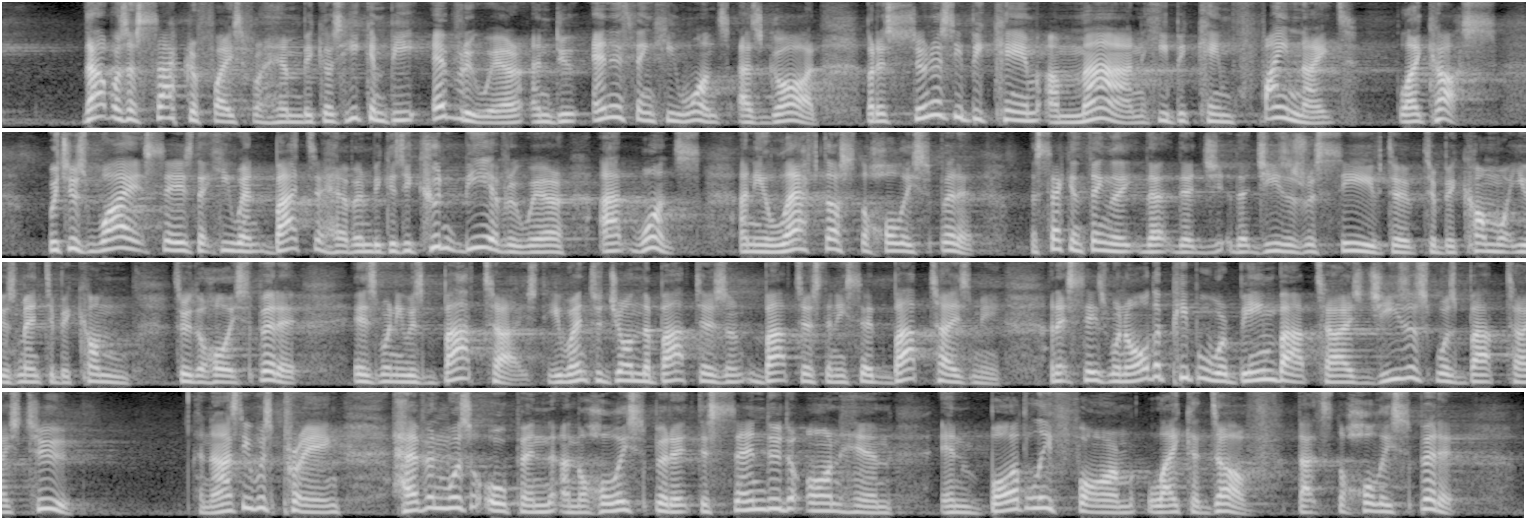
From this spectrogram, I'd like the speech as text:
that was a sacrifice for him because he can be everywhere and do anything he wants as God. But as soon as he became a man, he became finite like us, which is why it says that he went back to heaven because he couldn't be everywhere at once. And he left us the Holy Spirit. The second thing that, that, that, that, Jesus received to, to become what he was meant to become through the Holy Spirit is when he was baptized. He went to John the Baptist, Baptist and he said, Baptize me. And it says, when all the people were being baptized, Jesus was baptized too. And as he was praying, heaven was opened and the Holy Spirit descended on him in bodily form like a dove. That's the Holy Spirit.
